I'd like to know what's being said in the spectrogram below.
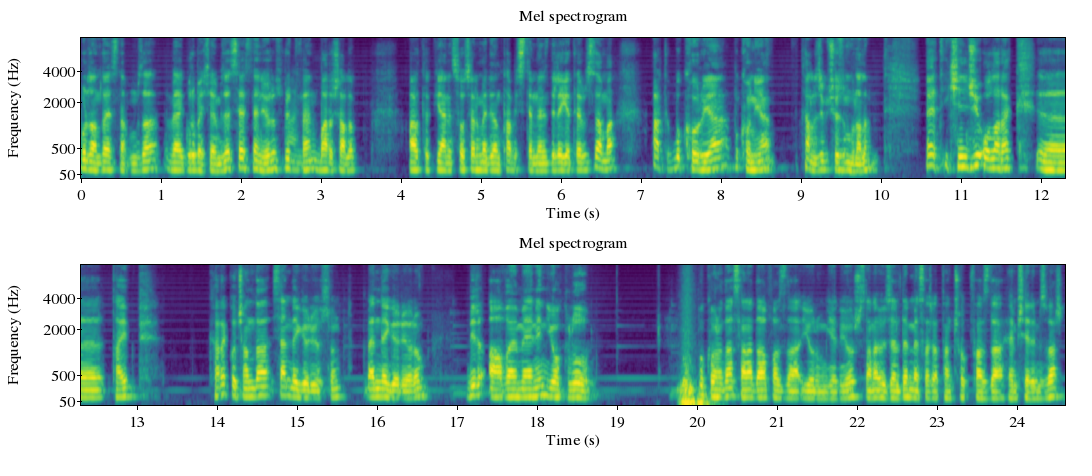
Buradan da esnafımıza ve gurbetçilerimize sesleniyoruz. Lütfen Aynen. barışalım. Artık yani sosyal medyanın tabii sistemlerinizi dile getirebilirsiniz ama artık bu konuya bu konuya kalıcı bir çözüm bulalım. Evet ikinci olarak e, Tayyip Karakoçan'da sen de görüyorsun, ben de görüyorum. Bir AVM'nin yokluğu. Bu konuda sana daha fazla yorum geliyor. Sana özelde mesaj atan çok fazla hemşerimiz var.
